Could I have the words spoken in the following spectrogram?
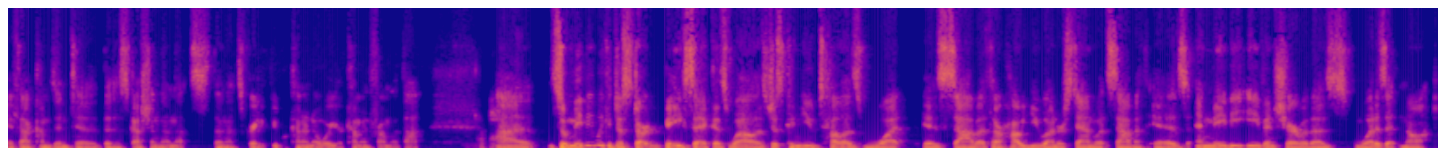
if that comes into the discussion then that's then that's great. People kind of know where you're coming from with that. Okay. uh, so maybe we could just start basic as well as just can you tell us what is sabbath or how you understand what sabbath is? And maybe even share with us what is it not?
